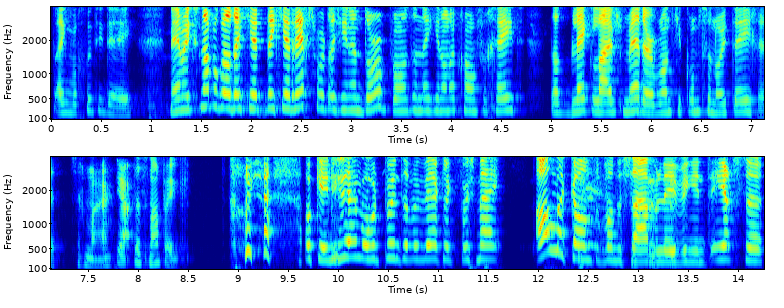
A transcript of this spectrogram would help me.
lijkt me een goed idee. Nee, maar ik snap ook wel dat je, dat je rechts wordt als je in een dorp woont... en dat je dan ook gewoon vergeet dat Black Lives Matter... want je komt ze nooit tegen, zeg maar. Ja. Dat snap ik. Oké, nu zijn we op het punt dat we werkelijk volgens mij alle kanten van de samenleving in het eerste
